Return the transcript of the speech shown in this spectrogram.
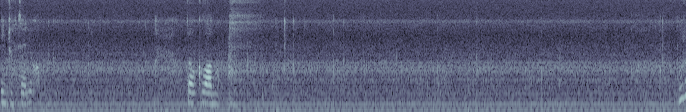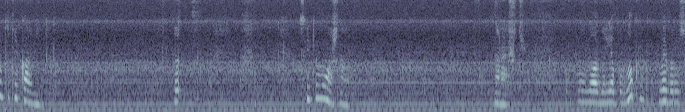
в інших целях. Так, ладно. Дуже тут камінь. Е, Скільки можна? Нарешті. Ну ладно, я по блокам виберусь.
